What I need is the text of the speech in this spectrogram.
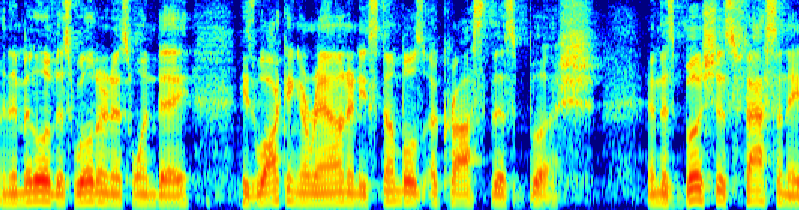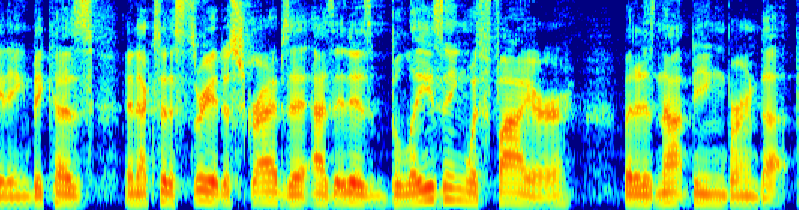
in the middle of this wilderness one day, he's walking around and he stumbles across this bush. And this bush is fascinating because in Exodus 3, it describes it as it is blazing with fire, but it is not being burned up.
